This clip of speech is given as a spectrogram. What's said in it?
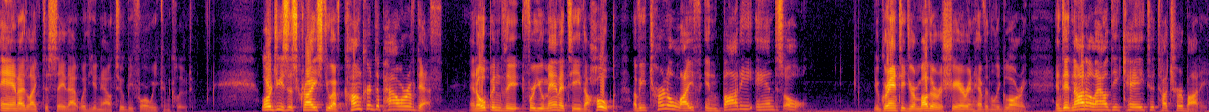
And I'd like to say that with you now, too, before we conclude. Lord Jesus Christ, you have conquered the power of death and opened the, for humanity the hope of eternal life in body and soul. You granted your mother a share in heavenly glory and did not allow decay to touch her body.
